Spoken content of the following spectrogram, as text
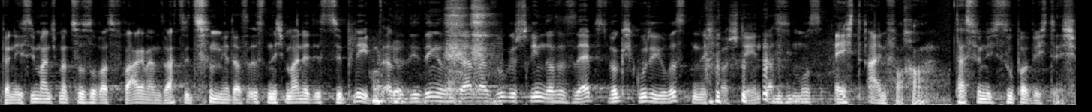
wenn ich sie manchmal zu sowas frage, dann sagt sie zu mir, das ist nicht meine Disziplin. Okay. Also die Dinge sind teilweise so geschrieben, dass es selbst wirklich gute Juristen nicht verstehen. Das muss echt einfacher. Das finde ich super wichtig.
